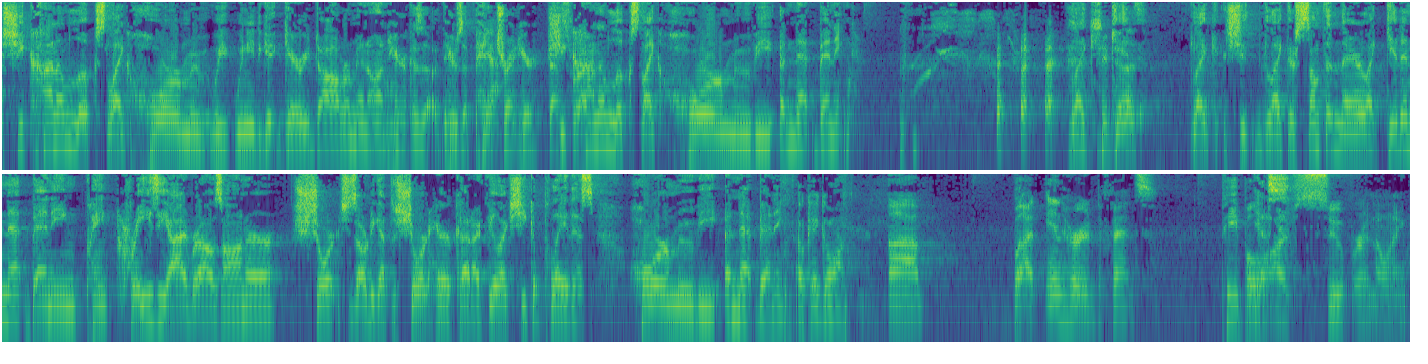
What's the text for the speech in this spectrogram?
she kind of looks like horror movie. We we need to get Gary Doberman on here because uh, here's a pitch Yeah, right here. She kind of looks like horror movie Annette Bening. like She get- does. Like she like there's something there. Like get Annette Bening, paint crazy eyebrows on her. Short. She's already got the short haircut. I feel like she could play this horror movie Annette Bening. Okay, go on. Um, but in her defense, people Yes. are super annoying.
